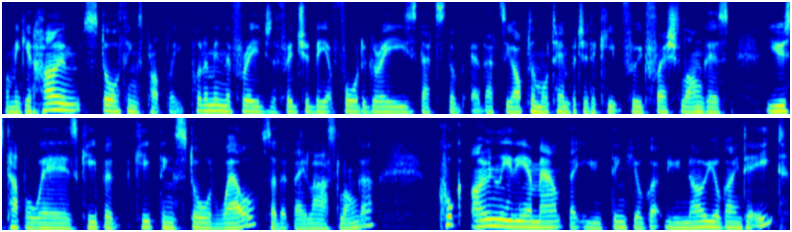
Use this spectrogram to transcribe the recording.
When we get home, store things properly. Put them in the fridge. The fridge should be at four degrees. That's the that's the optimal temperature to keep food fresh longest. Use Tupperwares. Keep it keep things stored well so that they last longer cook only the amount that you think you're go- you know you're going to eat,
